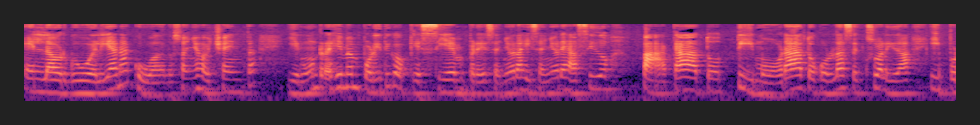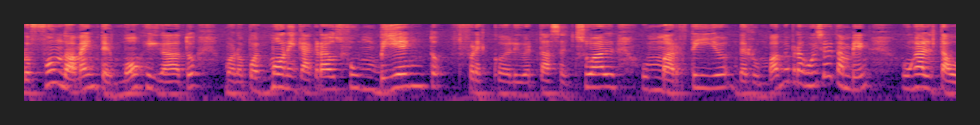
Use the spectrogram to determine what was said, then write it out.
en la orwelliana Cuba de los años 80 y en un régimen político que siempre, señoras y señores, ha sido pacato, timorato con la sexualidad y profundamente mojigato. Bueno, pues Mónica Kraus fue un viento fresco de libertad sexual, un martillo derrumbando prejuicios y también un altavoz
